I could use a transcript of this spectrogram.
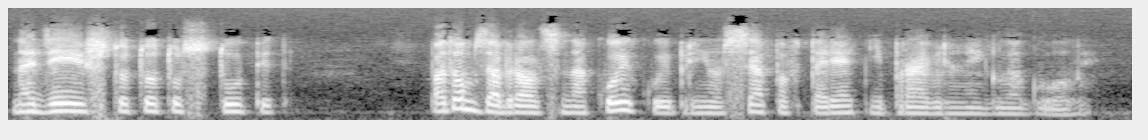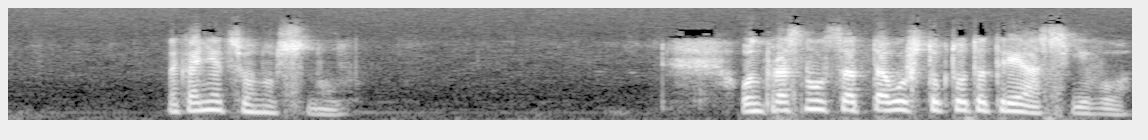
надеясь, что тот уступит, Потом забрался на койку и принялся повторять неправильные глаголы. Наконец он уснул. Он проснулся от того, что кто-то тряс его.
